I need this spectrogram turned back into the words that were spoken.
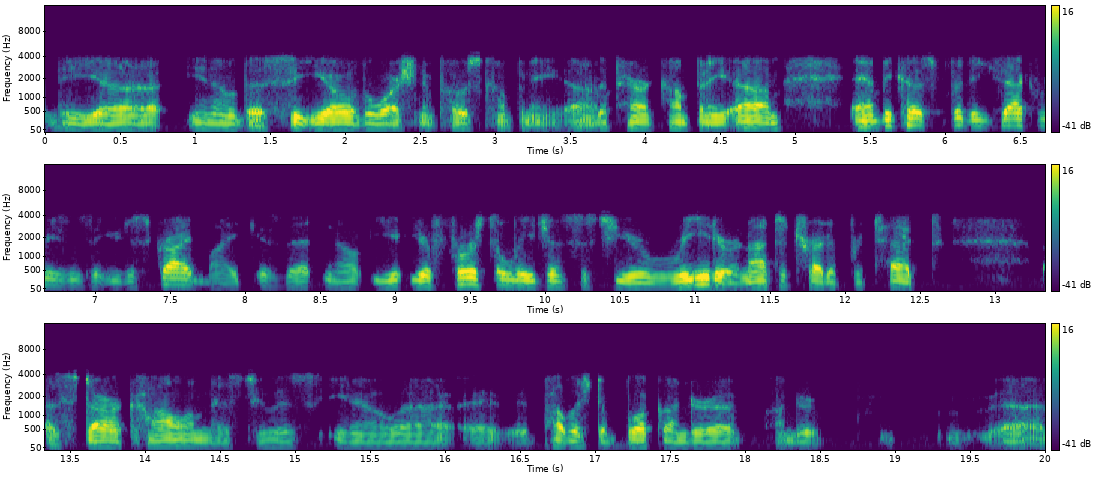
the uh, you know the CEO of the Washington Post company, uh, the parent company, um, and because for the exact reasons that you described, Mike, is that you know you, your first allegiance is to your reader, not to try to protect a star columnist who has you know uh, uh, published a book under a under uh,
